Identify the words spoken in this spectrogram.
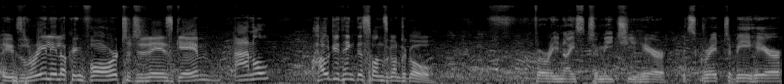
He's really looking forward to today's game. Anil, how do you think this one's going to go? very nice to meet you here. It's great to be here.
